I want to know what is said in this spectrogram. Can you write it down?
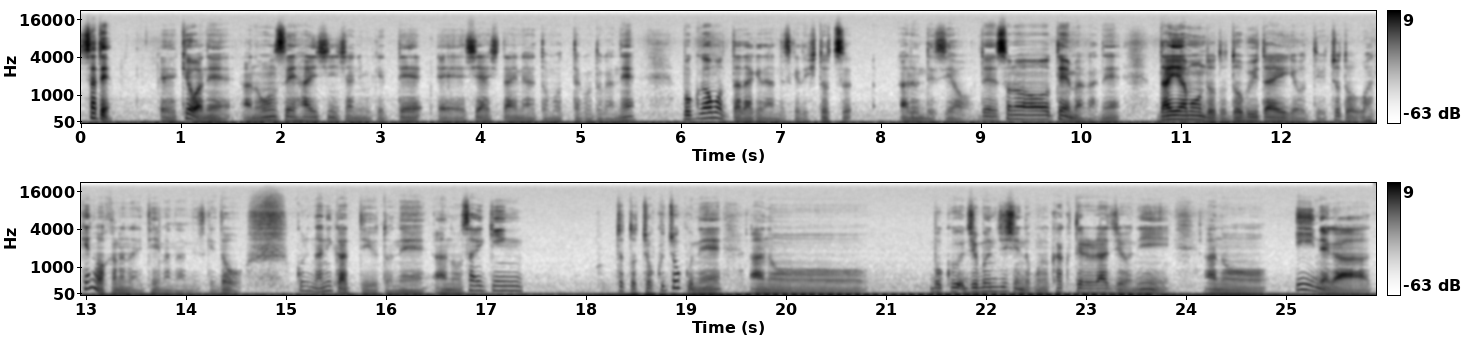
さて、えー、今日はねあの音声配信者に向けて、えー、シェアしたいなと思ったことがね僕が思っただけなんですけど一つ。あるんですよ。でそのテーマがねダイヤモンドとドブ板営業っていうちょっとわけのわからないテーマなんですけどこれ何かっていうとねあの最近ちょっとちょくちょくねあのー、僕自分自身のこのカクテルラジオにあのー、いいねが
